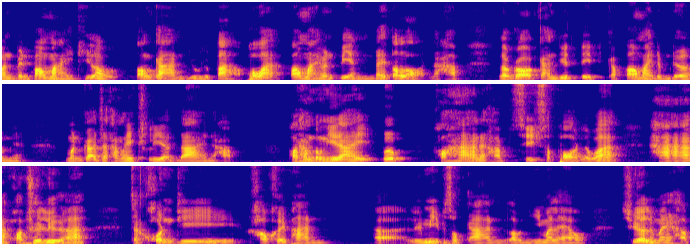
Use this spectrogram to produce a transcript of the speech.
มันเป็นเป้าหมายที่เราต้องการอยู่หรือเปล่า เพราะว่าเป้าหมายมันเปลี่ยนได้ตลอดนะครับ แล้วก็การยึดติดกับเป้าหมายเดิมๆเนี่ยมันก็อาจจะทำให้เครียดได้นะครับ พอทำตรงนี้ได้ปุ๊บข้อ5นะครับ seek support หรือว่าหาความช่วยเหลือจากคนที่เขาเคยผ่านหรือมีประสบการณ์เหล่านี้มาแล้ว เชื่อหรือไม่ครับ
